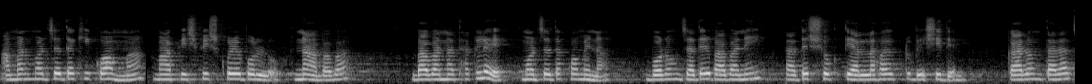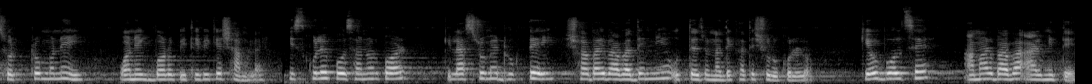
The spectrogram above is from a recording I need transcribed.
আমার মর্যাদা কি কম, মা? মা ফিসফিস করে বলল, না, বাবা। বাবা না থাকলে মর্যাদা কমে না। বরং যাদের বাবা নেই, তাদের শক্তি আল্লাহ একটু বেশি দেন। কারণ তারা ছোট্ট মনেই অনেক বড় পৃথিবীকে সামলায়। স্কুলে পৌঁছানোর পর ক্লাসরুমে ঢুকতেই সবাই বাবাদের নিয়ে উত্তেজনা দেখাতে শুরু করল। কেউ বলছে, আমার বাবা আর্মিতে।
